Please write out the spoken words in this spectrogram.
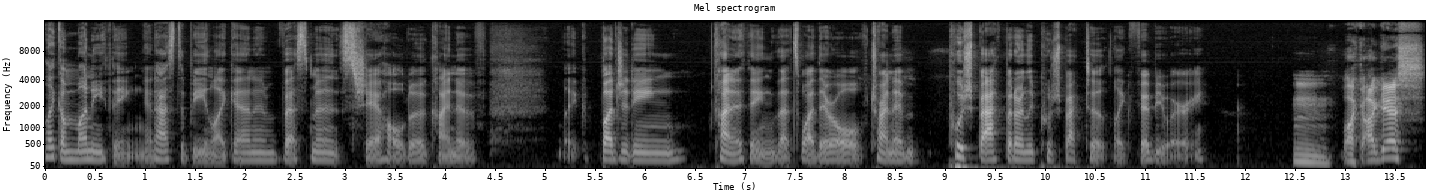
like a money thing. It has to be like an investment shareholder kind of like budgeting kind of thing. That's why they're all trying to push back, but only push back to like February. like I guess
